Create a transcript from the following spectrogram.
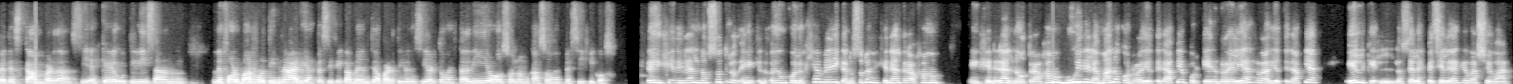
PET scan, ¿verdad? Si es que utilizan de forma rutinaria específicamente a partir de ciertos estadios o solo en casos específicos. En general, nosotros, en oncología médica, nosotros en general trabajamos, en general no, trabajamos muy de la mano con radioterapia porque en realidad es radioterapia el que, o sea, la especialidad que va a llevar.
